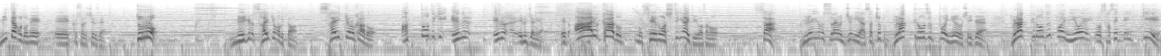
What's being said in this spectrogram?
見たことねええーエクストラでしてるぜ。ドロロめぐる最強カードきたわ。最強のカード。圧倒的 N N, N じゃねえや、えっと R カードの性能はしていないという噂の。さあグレイドのスライムジュニア。さあちょっとブラックローズっぽい匂いをしていく。ブラックローズっぽい匂いをさせていき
